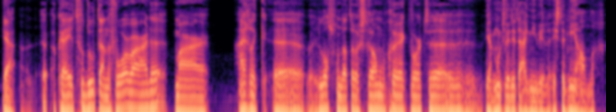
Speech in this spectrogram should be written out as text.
ja, oké, okay, het voldoet aan de voorwaarden, maar eigenlijk uh, los van dat er stroom opgewekt wordt, uh, ja, moeten we dit eigenlijk niet willen? Is dit niet handig?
